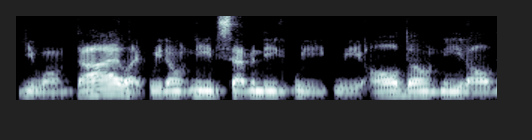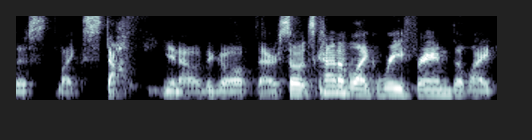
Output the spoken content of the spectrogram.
you won't die. Like we don't need 70, we we all don't need all this like stuff, you know, to go up there. So it's kind of like reframed that like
